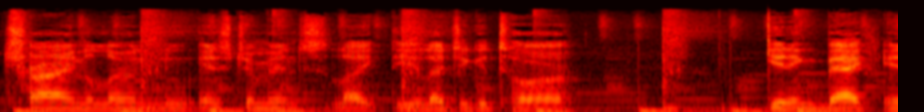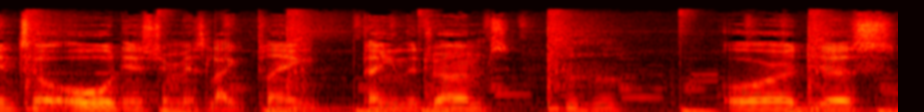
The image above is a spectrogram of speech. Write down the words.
trying to learn new instruments like the electric guitar, getting back into old instruments like playing playing the drums, or just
